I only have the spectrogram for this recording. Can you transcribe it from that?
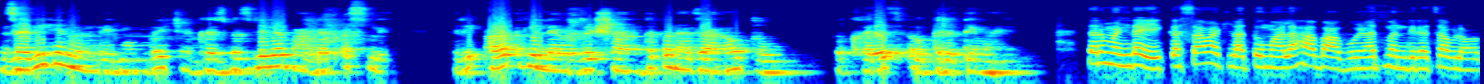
जरी हे मंदिर मुंबईच्या गजबजलेल्या भागात असले तरी आत गेल्यावर जो शांतपणा जाणवतो तो खरंच अप्रतिम आहे. तर मंडळी कसा वाटला तुम्हाला हा बाबुळनाथ मंदिराचा ब्लॉग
